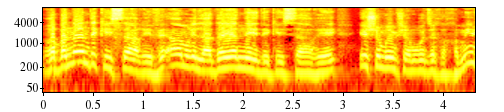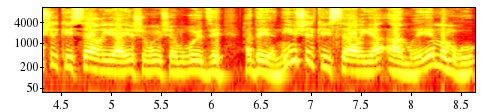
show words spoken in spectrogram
רבנן דקיסריה ואמרי לה דייני דקיסריה, יש אומרים שאמרו את זה חכמים של קיסריה, יש אומרים שאמרו את זה הדיינים של קיסריה, אמרי, הם אמרו,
